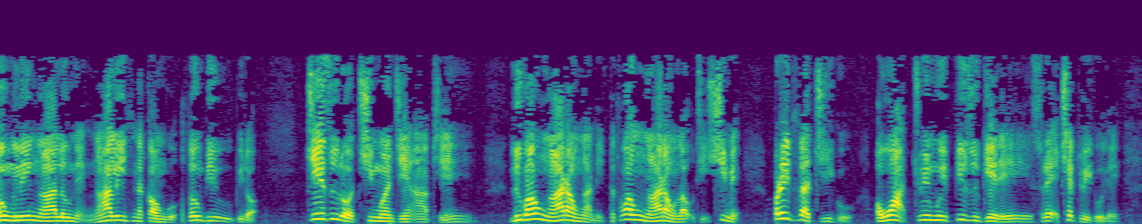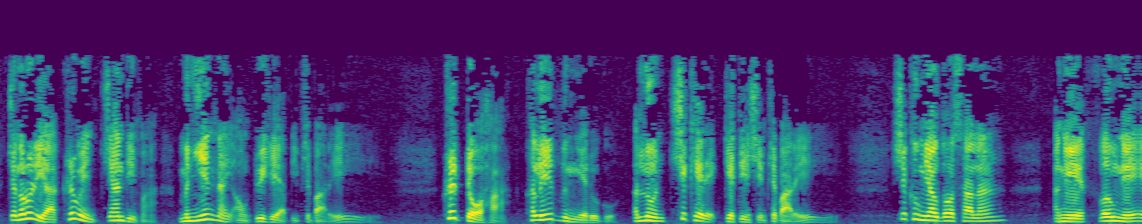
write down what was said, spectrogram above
မုံကလေးငါးလုံးနဲ့ငါးလေးနှစ်ကောင်ကိုအသုံးပြုပြီးတော့ကျေးဇူးတော်ချီးမွမ်းခြင်းအပြင်လူပေါင်း9000ကနေ15000လောက်အထိရှိမဲ့ပရိသတ်ကြီးကိုအဝကျွေးမွေးပြုစုခဲ့တယ်ဆိုတဲ့အချက်တွေကိုလေကျွန်တော်တို့တွေကခရစ်ဝင်ကျမ်းဒီမှာမငင်းနိုင်အောင်တွေ့ကြရပြီဖြစ်ပါတယ်ခရစ်တော်ဟာကလေးသူငယ်တို့ကိုအလွန်ချစ်ခဲ့တဲ့ကယ်တင်ရှင်ဖြစ်ပါတယ် ရှစ်ခုမြောက်သောဆာလံအငယ်3နဲ့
